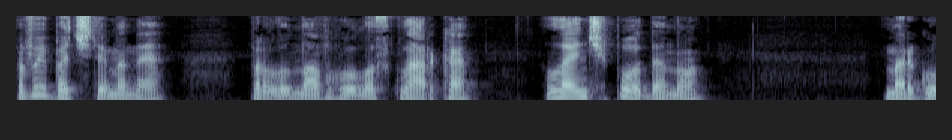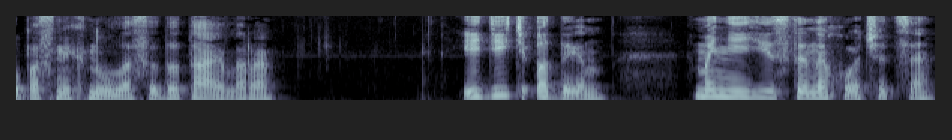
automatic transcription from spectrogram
Вибачте мене, пролунав голос Кларка. Ленч подано. Марго посміхнулася до Тайлера. Ідіть один. Мені їсти не хочеться.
